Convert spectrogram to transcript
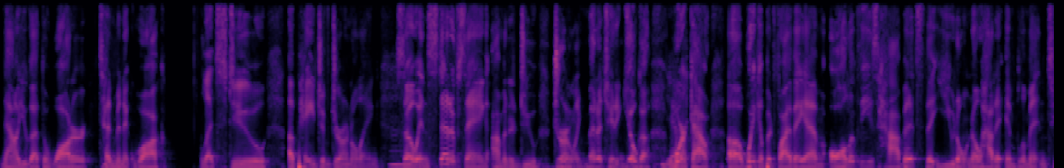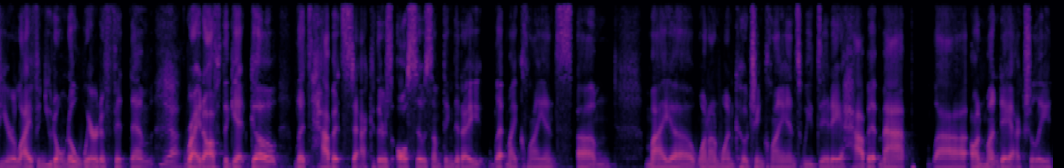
now you got the water, 10 minute walk. Let's do a page of journaling. Mm-hmm. So instead of saying, I'm going to do journaling, meditating, yoga, Yeah. workout, uh, wake up at 5 a.m., all of these habits that you don't know how to implement into your life and you don't know where to fit them Yeah. right off the get go, let's habit stack. There's also something that I let my clients, um, my one on one coaching clients, we did a habit map la- on Monday actually,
